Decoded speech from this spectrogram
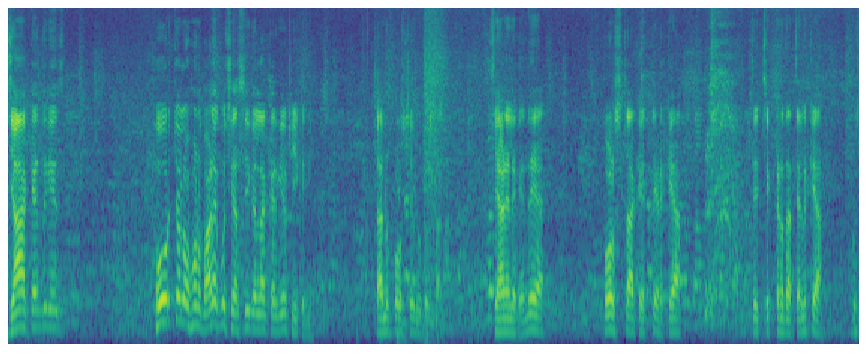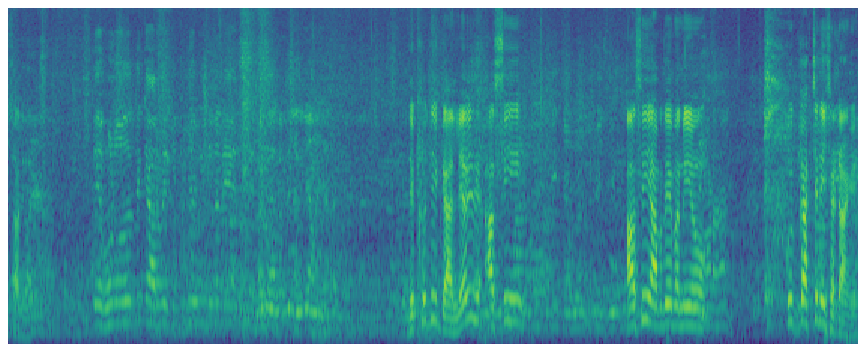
ਜਾਂ ਕਹਿੰਦੇ ਹੋਰ ਚਲੋ, ਹੁਣ ਬਾਹਲੇ ਕੁਛ ਅਸੀਂ ਗੱਲਾਂ ਕਰੀਏ, ਉਹ ਠੀਕ ਨਹੀਂ। ਸਾਨੂੰ ਪੁਲਿਸ ਤੇ ਕੋਈ ਗੁੱਸਾ ਨਹੀਂ। ਸਿਆਣੇ ਲੈ ਕਹਿੰਦੇ ਆ, ਪੁਲਿਸ ਤਾਂ ਕਿ ਝਿੜਕਿਆ ਤੇ ਚਿੱਕੜ ਦਾ ਤਿਲਕਿਆ, ਗੁੱਸਾ ਨਹੀਂ। ਤੇ ਹੁਣ ਉਹਦੇ ਤੇ ਕਾਰਵਾਈ ਕੀਤੀ ਜਾਊਗੀ ਜਿਨ੍ਹਾਂ ਨੇ ਦੇਖੋ ਜੀ ਗੱਲ ਇਹ ਆ ਵੀ ਅਸੀਂ ਅਸੀਂ ਆਪਦੇ ਬੰਨਿਓ ਕੋਈ ਕੱਚ ਨਹੀਂ ਛਟਾਂਗੇ।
